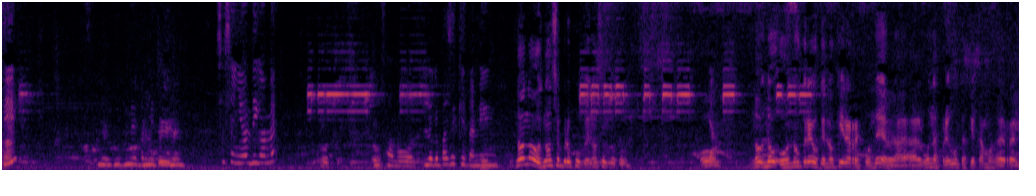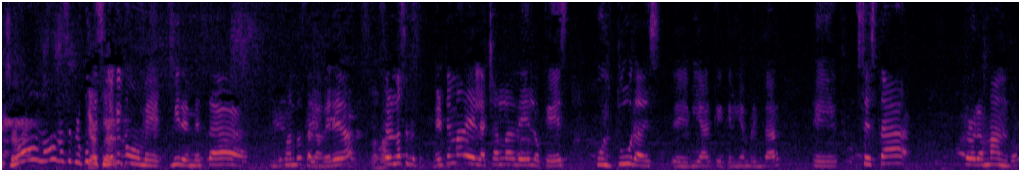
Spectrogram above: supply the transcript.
¿Sí? ¿Me, permite un momento? Sí, señor, dígame. Por favor. Lo que pasa es que también... No, no, no se preocupe, no se preocupe. O, Ya. no, no, o no creo que no quiera responder a, algunas preguntas que estamos de realizar. No, no, no se preocupe, Ya, sino claro. que como me, miren, me está empujando hasta la vereda, Ajá. pero no se preocupe. El tema de la charla de lo que es cultura de- eh, vial que querían brindar, eh, se está programando,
